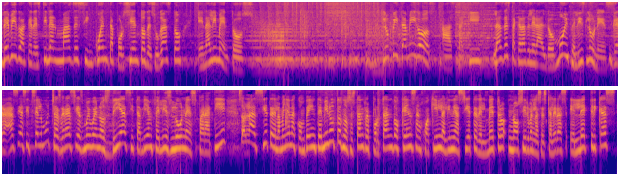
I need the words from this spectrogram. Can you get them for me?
debido a que destinan más de 50% de su gasto en alimentos. Lupita, amigos, hasta aquí las destacadas del Heraldo. Muy feliz lunes. Gracias, Itzel. Muchas gracias. Muy buenos días y también feliz lunes para ti. Son las 7 de la mañana con 20 minutos. Nos están reportando que en San Joaquín, la línea 7 del metro, no sirven las escaleras eléctricas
